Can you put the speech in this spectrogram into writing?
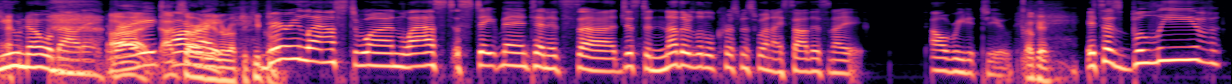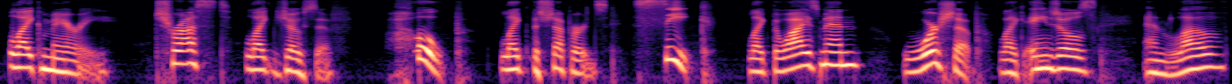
You know about it, All right. right? I'm All sorry to interrupt you. Keep going. Very last one, last statement, and it's uh, just another little Christmas one. I saw this, and I, I'll read it to you. Okay. It says, "Believe like Mary, trust like Joseph, hope like the shepherds, seek like the wise men, worship like angels, and love."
